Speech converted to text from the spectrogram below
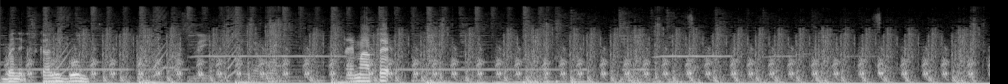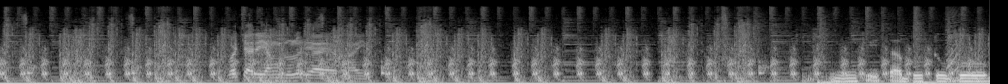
banyak sekali Asli. Bom. saya mate Gua cari yang dulu ya yang lain. kita butuh bom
